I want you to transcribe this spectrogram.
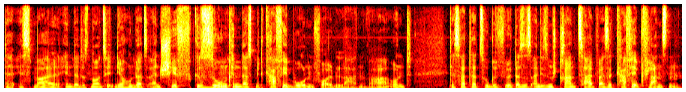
Da ist mal Ende des 19. Jahrhunderts ein Schiff gesunken, das mit Kaffeebohnen voll beladen war. Und das hat dazu geführt, dass es an diesem Strand zeitweise Kaffeepflanzen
